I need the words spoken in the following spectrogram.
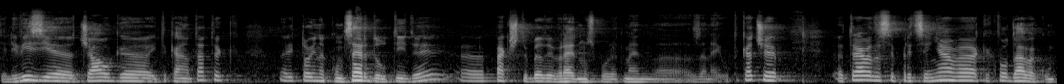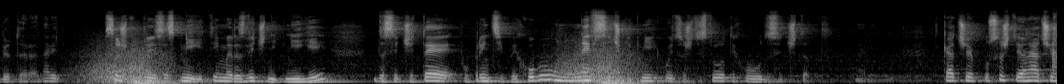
телевизия, чалга и така нататък, нали, той на концерт да отиде, пак ще бъде вредно според мен за него. Така че трябва да се преценява какво дава компютъра. Нали, същото и с книгите. Има различни книги. Да се чете по принцип е хубаво, но не всички книги, които съществуват, е хубаво да се четат. Така че по същия начин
